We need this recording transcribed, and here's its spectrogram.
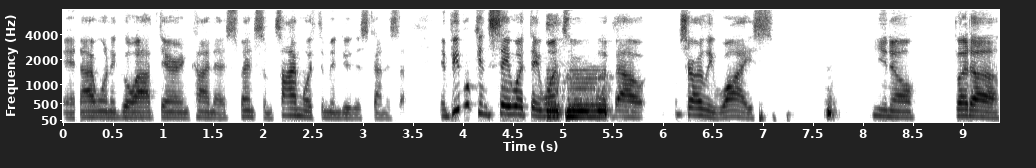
and I want to go out there and kind of spend some time with them and do this kind of stuff." And people can say what they want to mm-hmm. about Charlie Weis, you know, but uh,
